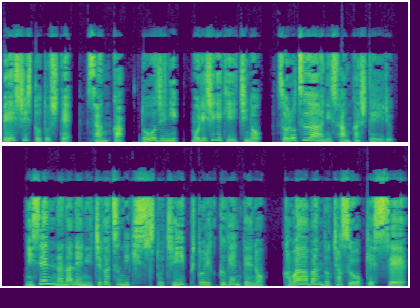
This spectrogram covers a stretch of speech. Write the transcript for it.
ベーシストとして参加、同時に森茂樹1のソロツアーに参加している。2007年1月にキスとチープトリック限定のカワーバンドチャスを結成、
